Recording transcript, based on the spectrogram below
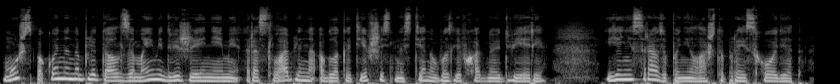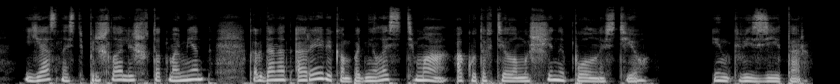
Муж спокойно наблюдал за моими движениями, расслабленно облокотившись на стену возле входной двери. Я не сразу поняла, что происходит. Ясность пришла лишь в тот момент, когда над Аревиком поднялась тьма, окутав тело мужчины полностью. Инквизитор.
